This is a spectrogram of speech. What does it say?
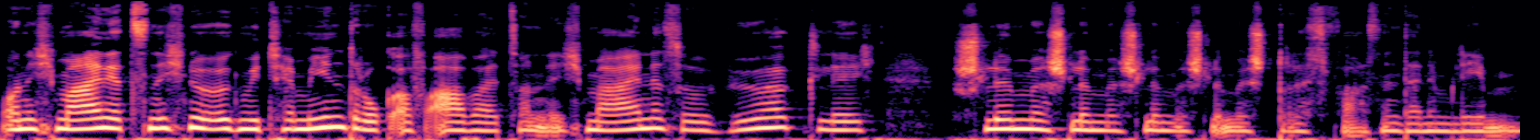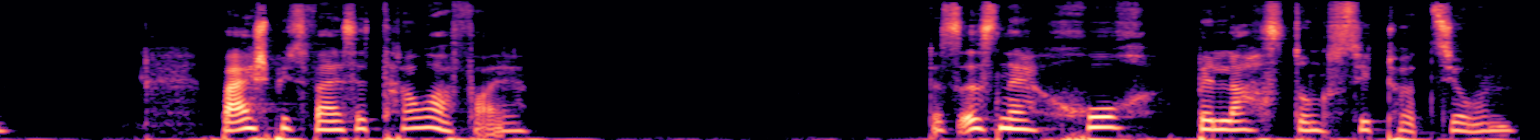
Und ich meine jetzt nicht nur irgendwie Termindruck auf Arbeit, sondern ich meine so wirklich schlimme, schlimme, schlimme, schlimme Stressphasen in deinem Leben. Beispielsweise Trauerfall. Das ist eine Hochbelastungssituation.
